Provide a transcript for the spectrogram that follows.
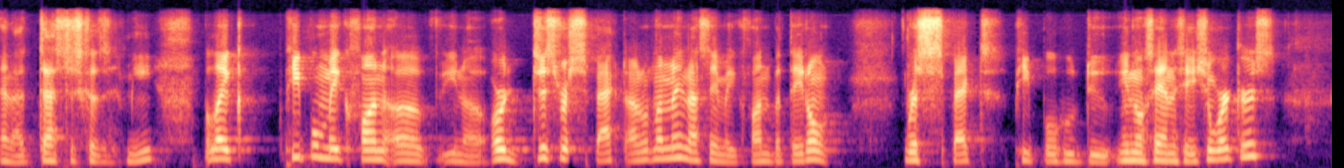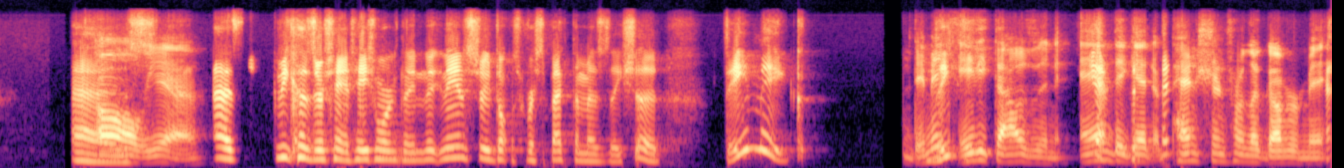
and that, that's just cuz of me. But like people make fun of, you know, or disrespect. I don't I may not say make fun, but they don't respect people who do, you know, sanitation workers. As, oh yeah. As because they're sanitation workers, they, they necessarily don't respect them as they should. They make they make They- eighty thousand, and Yeah, they get a pension from the government,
